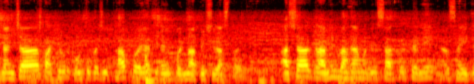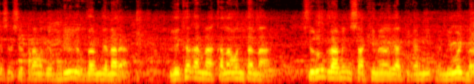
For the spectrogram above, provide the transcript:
ज्यांच्या पाठीवर कौतुकाची थाप या ठिकाणी पडणं अपेक्षित असतं अशा ग्रामीण भागामध्ये सातत्याने साहित्याच्या क्षेत्रामध्ये भरीव योगदान देणाऱ्या लेखकांना कलावंतांना शिरूर ग्रामीण शाखेनं या ठिकाणी निवडलं.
